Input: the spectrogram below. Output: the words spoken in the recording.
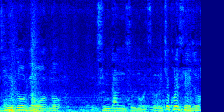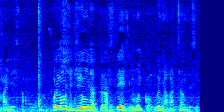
腎臓病の診断するのですけど一応これ正常範囲でしたこれがもし12だったらステージもう1個上に上がっちゃうんですよ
